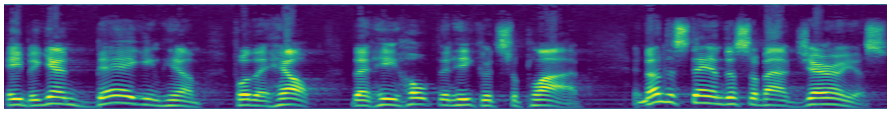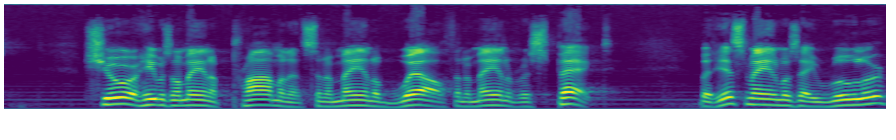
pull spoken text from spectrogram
He began begging him for the help that he hoped that he could supply. And understand this about Jairus. Sure, he was a man of prominence and a man of wealth and a man of respect, but this man was a ruler,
